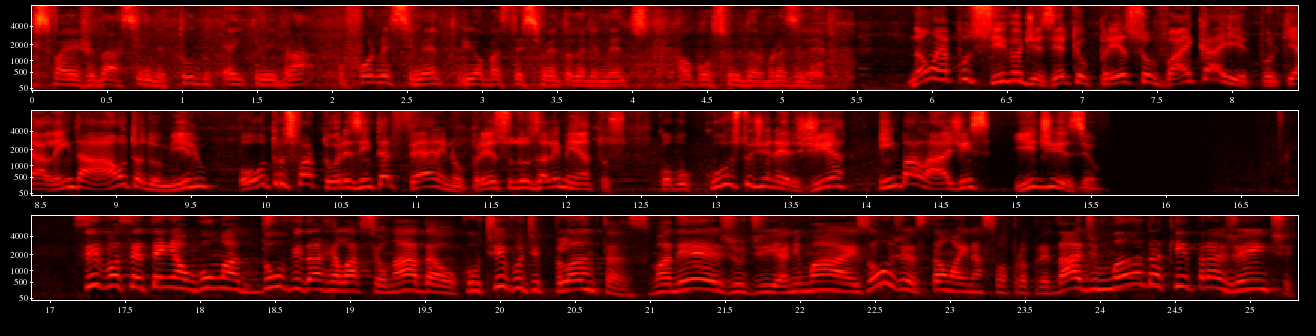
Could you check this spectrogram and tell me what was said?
Isso vai ajudar, acima de tudo, a equilibrar o fornecimento e o abastecimento de alimentos ao consumidor brasileiro. Não é possível dizer que o preço vai cair, porque além da alta do milho, outros fatores interferem no preço dos alimentos, como o custo de energia, embalagens e diesel. Se você tem alguma dúvida relacionada ao cultivo de plantas, manejo de animais ou gestão aí na sua propriedade, manda aqui pra gente.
